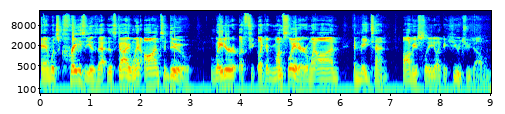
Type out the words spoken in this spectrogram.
And what's crazy is that this guy went on to do later, a few, like a months later, went on and made ten. Obviously, like a huge, huge album.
